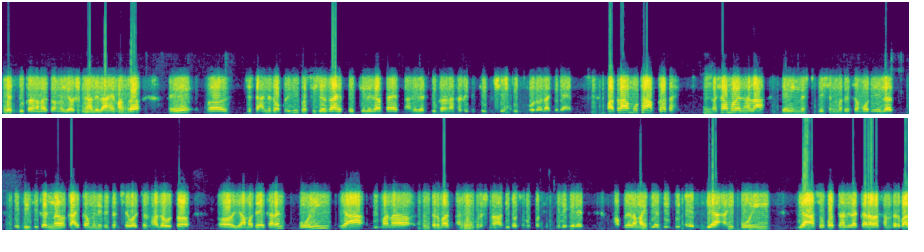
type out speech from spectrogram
रेस्क्यू करण्यामध्ये यश मिळालेलं आहे. मात्र हे जे स्टँडर्ड ऑपरेटिंग प्रोसिजर्स आहेत ते केले जात आहेत आणि रेस्क्यू करण्यासाठी देखील विशेष टीम बोलवल्या गेल्या आहेत. मात्र हा मोठा अपघात आहे. कशामुळे झाला? हे इन्व्हेस्टिगेशनमध्ये समोर येईलच. एटीसी कडनं काय कम्युनिकेशन शेवटचं झालं होतं? यामध्ये कारण बोईंग या विमानासंदर्भात अनेक प्रश्न आधीपासून उपस्थित केले गेले आहेत आपल्याला माहिती असेल की एअर इंडिया आणि बोईंग यासोबत झालेल्या करारासंदर्भात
